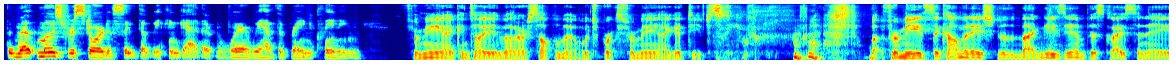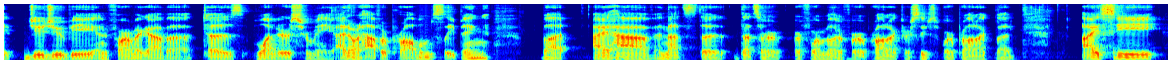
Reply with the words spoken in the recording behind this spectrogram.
The mo- most restorative sleep that we can get, uh, where we have the brain cleaning. For me, I can tell you about our supplement, which works for me. I get deep sleep. but for me, it's the combination of the magnesium, bisglycinate, jujube, and PharmaGABA does wonders for me. I don't have a problem sleeping, but I have, and that's the that's our, our formula for our product, our sleep support product. But I see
